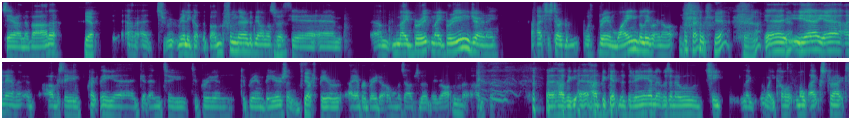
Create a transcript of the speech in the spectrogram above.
Sierra Nevada. Yep. And it's really got the bug from there. To be honest Mhm. with you, um, um, my brew my brewing journey I actually started with brewing wine. Believe it or not. Okay. Yeah. Fair enough. yeah, Yeah. yeah, yeah, and then uh, obviously quickly uh, get into to brewing to brewing beers. And the Yep. first beer I ever brewed at home was absolutely rotten. It had to, it had to, it had to get the drain. It was an old cheap like what you call it malt extract.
